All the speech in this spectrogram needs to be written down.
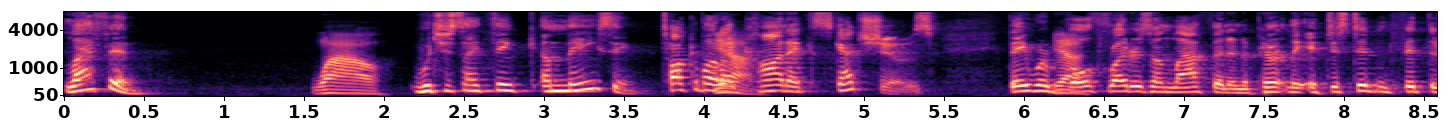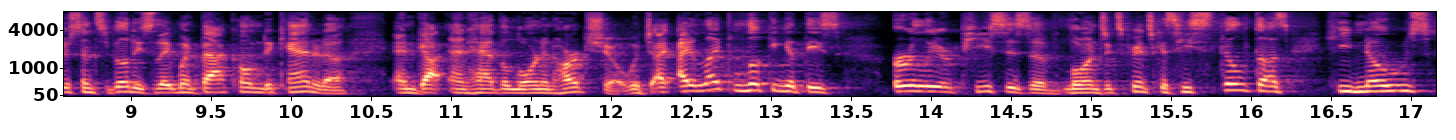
Laugh-In, Wow. Which is, I think, amazing. Talk about Yeah. iconic sketch shows. They were Yes. both writers on Laugh-In, and apparently it just didn't fit their sensibilities. So they went back home to Canada and got and had the Lorne and Hart show, which I, I like looking at these earlier pieces of Lorne's experience because he still does. He knows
